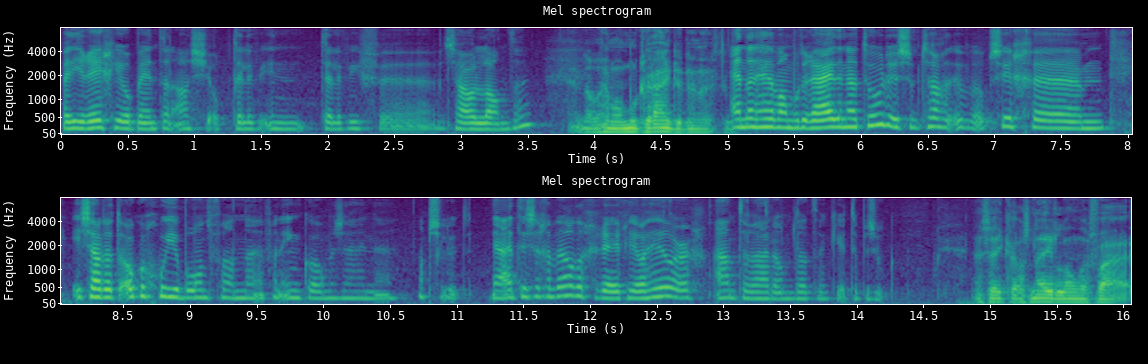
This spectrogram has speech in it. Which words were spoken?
bij die regio bent dan als je op Tel in Tel Aviv eh, zou landen. En dan helemaal moet rijden er naartoe. En dan helemaal moet rijden naartoe. Dus op, op zich ehm, zou dat ook een goede bron van, eh, van inkomen zijn. eh, absoluut. Ja, het is een geweldige regio. Heel erg aan te raden om dat een keer te bezoeken. En zeker als Nederlanders, waar,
